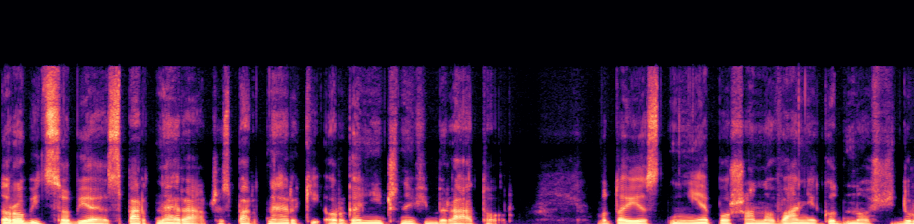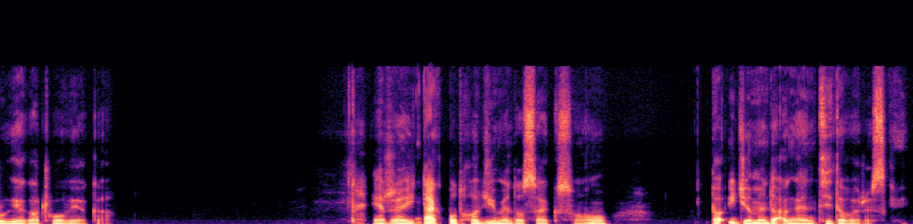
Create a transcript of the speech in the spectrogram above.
robić sobie z partnera czy z partnerki organiczny wibrator, bo to jest nieposzanowanie godności drugiego człowieka. Jeżeli tak podchodzimy do seksu, to idziemy do agencji towarzyskiej.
